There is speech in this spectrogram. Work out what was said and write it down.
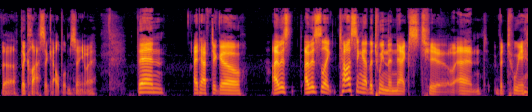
the the classic albums anyway. Then I'd have to go. I was I was like tossing up between the next two and between,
